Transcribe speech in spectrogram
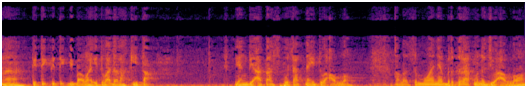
Nah, titik-titik di bawah itu adalah kita. Yang di atas pusatnya itu Allah. Kalau semuanya bergerak menuju Allah,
